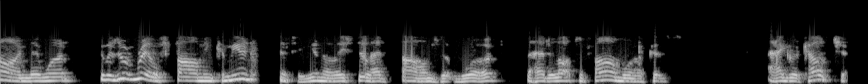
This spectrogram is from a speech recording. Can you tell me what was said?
time there weren't. It was a real farming community. You know, they still had farms that worked. They had lots of farm workers, agriculture,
